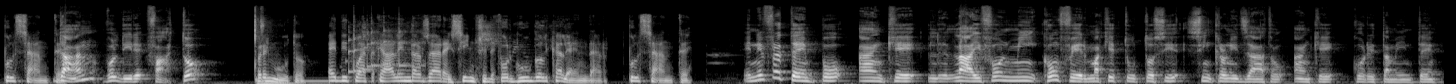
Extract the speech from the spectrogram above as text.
Pulsante. done vuol dire fatto, Premuto. Edit what calendars are synced for Google Calendar. Pulsante. e nel frattempo anche l'iPhone mi conferma che tutto si è sincronizzato anche correttamente.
